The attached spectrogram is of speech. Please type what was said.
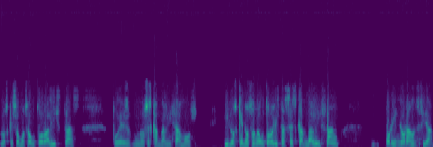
los que somos autoralistas, pues nos escandalizamos y los que no son autoralistas se escandalizan por ignorancia.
